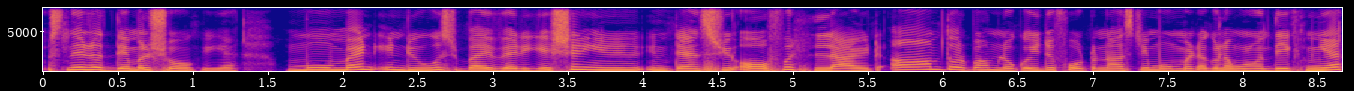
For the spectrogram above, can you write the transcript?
उसने रद्दमल शो किया है। Movement induced by variation in intensity of light आम तौर पर हम लोग को ये जो फोटोनास्टी मूवमेंट अगर हम लोगों ने देखनी है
